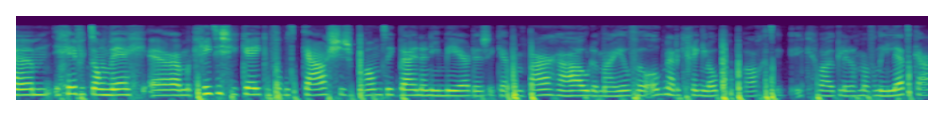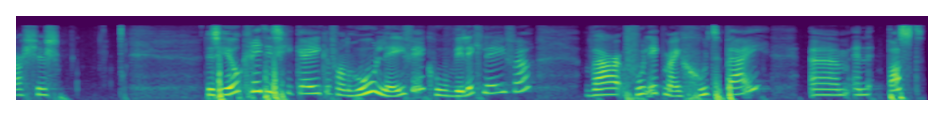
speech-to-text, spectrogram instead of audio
Um, geef ik dan weg. Um, kritisch gekeken, bijvoorbeeld kaarsjes brand ik bijna niet meer. Dus ik heb een paar gehouden, maar heel veel ook naar de kringloop gebracht. Ik, ik gebruik alleen nog maar van die ledkaarsjes. Dus heel kritisch gekeken van hoe leef ik? Hoe wil ik leven? Waar voel ik mij goed bij? Um, en past,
